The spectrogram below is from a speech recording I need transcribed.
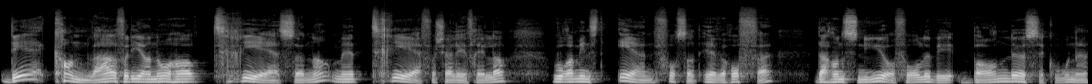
Det kan være fordi han nå har tre sønner med tre forskjellige friller, hvorav minst én fortsatt er ved hoffet, der hans nye og foreløpig barnløse kone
